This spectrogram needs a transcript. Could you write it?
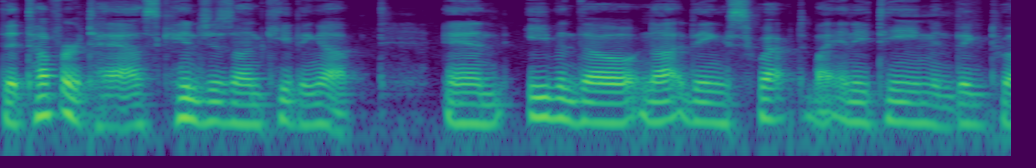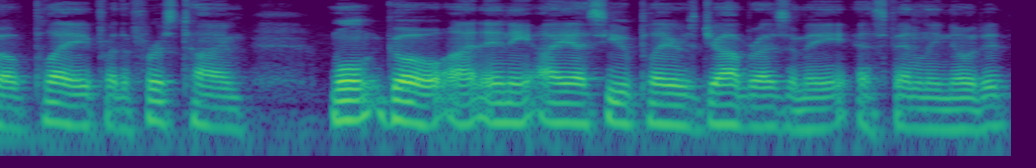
The tougher task hinges on keeping up. And even though not being swept by any team in Big 12 play for the first time won't go on any ISU player's job resume, as Fennelly noted,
